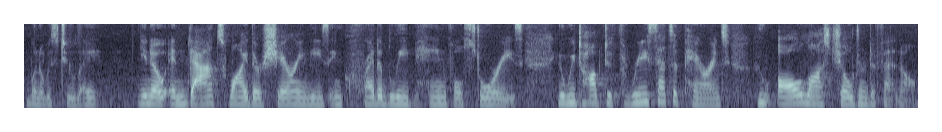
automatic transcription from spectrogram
when it was too late. You know, and that's why they're sharing these incredibly painful stories. You know, we talked to three sets of parents who all lost children to fentanyl,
